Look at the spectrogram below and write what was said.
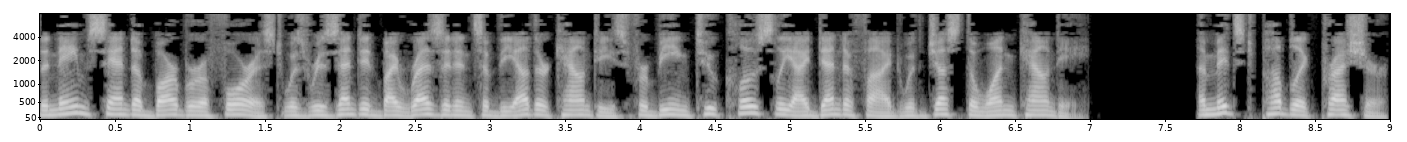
the name Santa Barbara Forest was resented by residents of the other counties for being too closely identified with just the one county. Amidst public pressure,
